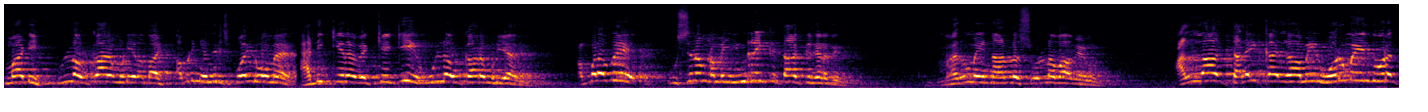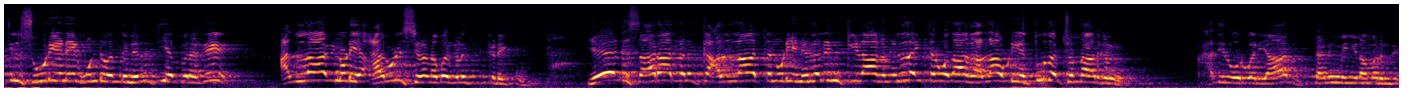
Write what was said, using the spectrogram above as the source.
மாடி உள்ள உட்கார முடியல பாய் அப்படின்னு எந்திரிச்சு போயிடுவோமே. அடிக்கிற வெக்கைக்கு உள்ள உட்கார முடியாது. அவ்வளவு உஷ்ணம் நம்மை இன்றைக்கு தாக்குகிறது. மறுமை நாளில் சொல்லவா வேணும்? அல்லாஹ் தலைக்கருகாமையில் ஒரு மைல் தூரத்தில் சூரியனை கொண்டு வந்து நிறுத்திய பிறகு அல்லாவினுடைய அருள் சில நபர்களுக்கு கிடைக்கும். ஏழு சாரார்களுக்கு அல்லாஹ் தன்னுடைய நிழலின் கீழாக நெல்லை தருவதாக அல்லாஹ்வுடைய தூதர் சொன்னார்கள். அதில் ஒருவர் யார்? தனிமையில் அமர்ந்து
